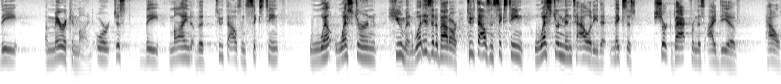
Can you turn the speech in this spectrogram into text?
the American mind or just the mind of the 2016 Western human? What is it about our 2016 Western mentality that makes us shirk back from this idea of how,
